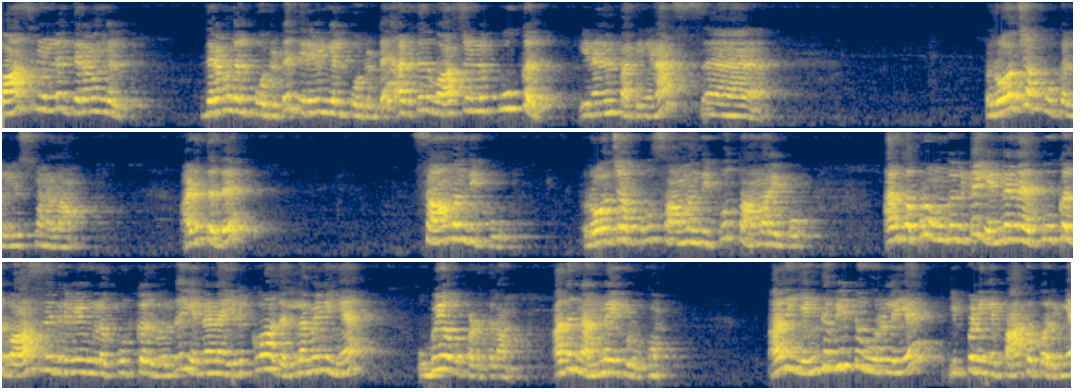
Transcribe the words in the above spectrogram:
வாசனையுள்ள திரவங்கள். திரவங்கள் போட்டுட்டு திரவியங்கள் போட்டுட்டு அடுத்தது வாசனையுள்ள பூக்கள். என்னன்னு பாத்தீங்கன்னா ச- ரோஜா பூக்கள் யூஸ் பண்ணலாம். அடுத்தது சாமந்தி பூ. ரோஜா பூ சாமந்தி பூ தாமரை பூ. அதுக்கப்புறம் உங்ககிட்ட என்னென்ன பூக்கள் வாசனை திரவியம் உள்ள பூக்கள் வந்து என்னென்ன இருக்கோ அது எல்லாமே நீங்க உபயோகப்படுத்தலாம். அது நன்மை கொடுக்கும். அது எங்க வீட்டு ஊர்லயே இப்ப நீங்க பார்க்க போறீங்க.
